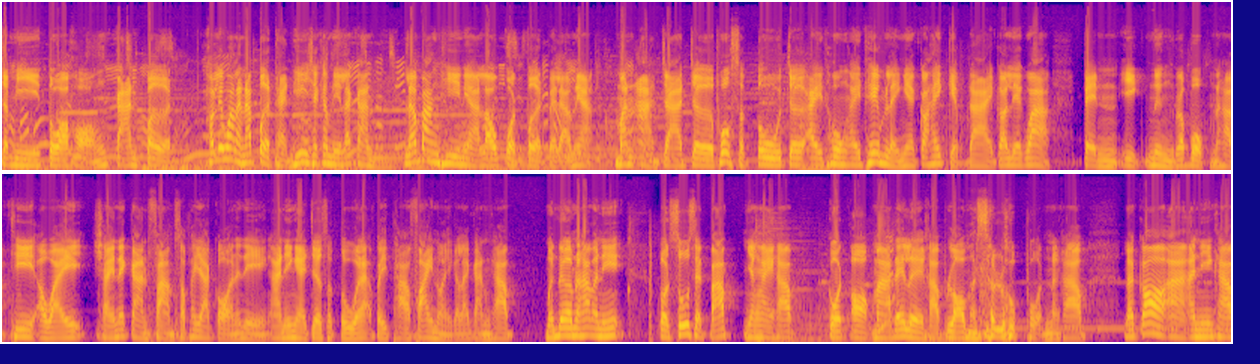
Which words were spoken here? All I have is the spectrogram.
จะมีตัวของการเปิดเขาเรียกว่าอะไรนะเปิดแผนที่ใช้คำนี้แล้วกัน แล้วบางทีเนี่ยเรากดเปิดไปแล้วเนี่ยมันอาจจะเจอพวกศัตรูเจอไอทงไอเทมอะไรเงี้ยก็ให้เก็บได้ก็เรียกว่า เป็นอีกหนึ่งระบบนะครับ ที่เอาไว้ใช้ในการฟาร์มทรัพยากรนั่นเอง อันนี้ไงเจอศัตรูแล้วไปทาไฟหน่อยกันแล้วกันครับ เหมือนเดิมนะครับ อันนี้กดสู้เสร็จปั๊บยังไงครับ กดออกมาได้เลยครับ รอมันสรุปผลนะครับ แล้วก็อ่าอันนี้ครับ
